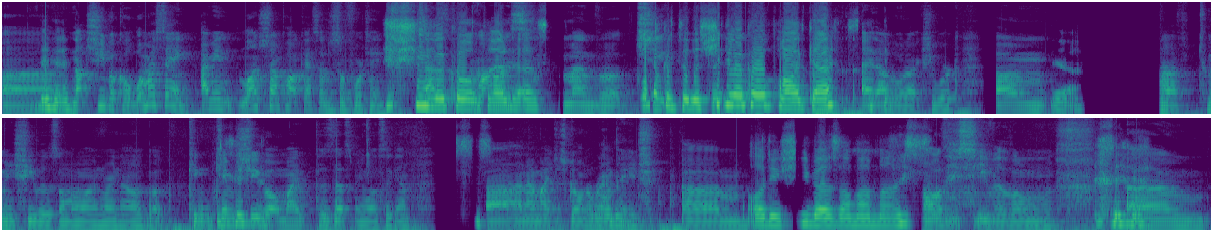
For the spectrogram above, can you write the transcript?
Uh, not Shiba Cult. What am I saying? I mean, Lunchtime Podcast episode 14. Shiva That's- Cult podcast. Man, bro. Shi- Welcome to the Shiva Cult podcast. Hey, that would actually work. Um, Yeah. I have too many Shibas on my mind right now, but King Kim Shiba might possess me once again, uh, and I might just go on a rampage. Um, All these Shibas on my mind. all these Shibas on. um,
